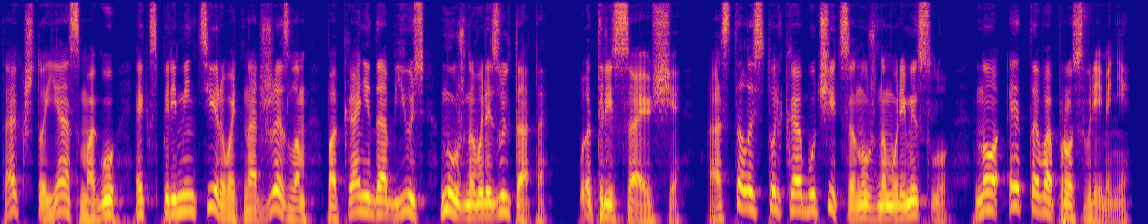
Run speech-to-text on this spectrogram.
так что я смогу экспериментировать над жезлом, пока не добьюсь нужного результата. Потрясающе! Осталось только обучиться нужному ремеслу, но это вопрос времени.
